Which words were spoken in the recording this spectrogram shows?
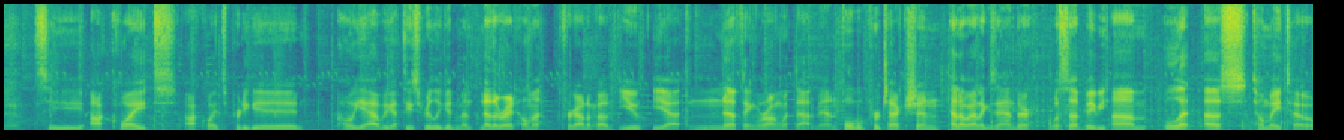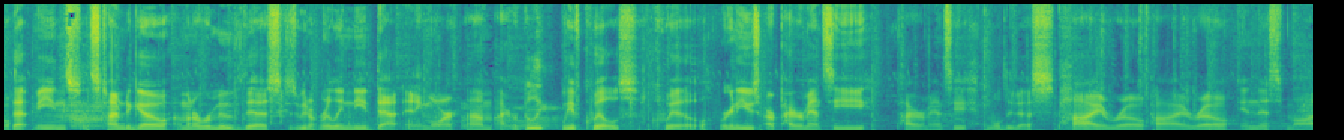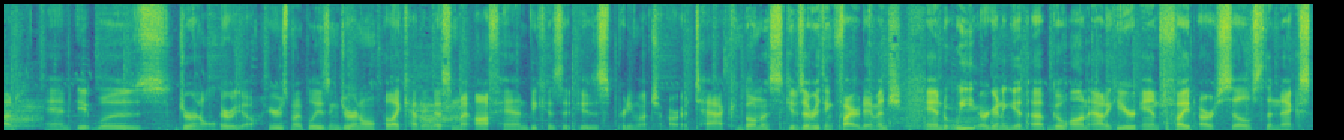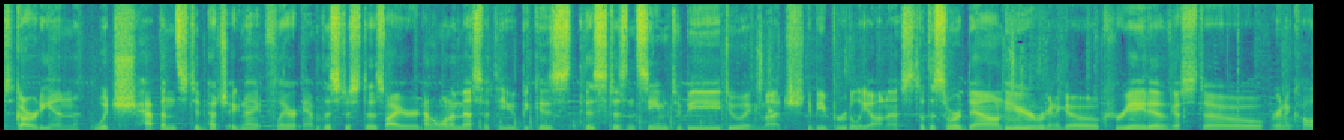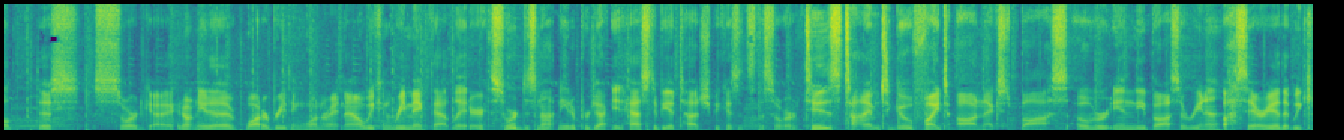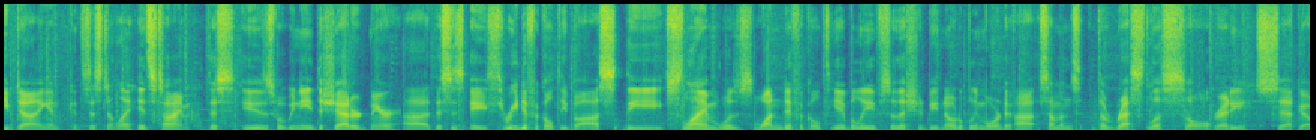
Let's see, Aquite. Aquite's pretty good. Oh yeah, we got these really good men. netherite helmet. Forgot about you. Yeah, nothing wrong with that, man. Full protection. Hello, Alexander. What's up, baby? Um, let us tomato. That means it's time to go. I'm gonna remove this because we don't really need that anymore. Um, I really, we have quills. Quill. We're gonna use our pyromancy pyromancy. We'll do this. Pyro. Pyro in this mod. And it was journal. There we go. Here's my blazing journal. I like having this in my offhand because it is pretty much our attack bonus. Gives everything fire damage. And we are going to get up, go on out of here, and fight ourselves the next guardian, which happens to touch, ignite, flare, amp. This just does fire. I don't want to mess with you because this doesn't seem to be doing much, to be brutally honest. Put the sword down here. We're going to go creative. Gusto. We're gonna call this sword guy. I don't need a water breathing one right now. We can remake that later. The sword does not need a project. It has to be a touch because it's the sword. Tis time to go fight our next boss over in the boss arena, boss area that we keep dying in consistently. It's time. This is what we need, the Shattered Mirror. Uh, this is a three difficulty boss. The slime was one difficulty, I believe, so this should be notably more. Uh, summons the Restless Soul. Ready, set, go.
